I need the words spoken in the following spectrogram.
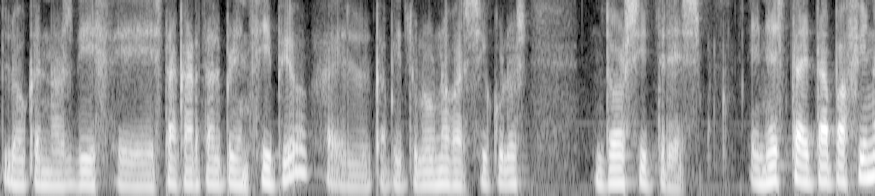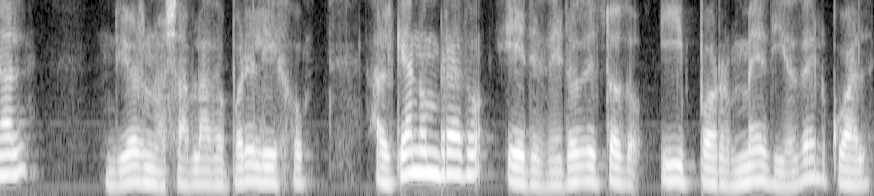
lo que nos dice esta carta al principio, el capítulo 1, versículos 2 y 3. En esta etapa final, Dios nos ha hablado por el Hijo, al que ha nombrado heredero de todo y por medio del cual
